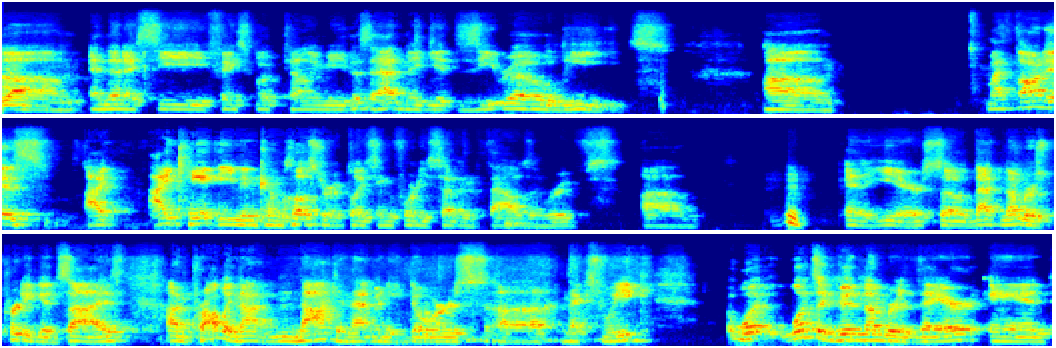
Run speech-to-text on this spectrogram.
Yeah. Um, and then I see Facebook telling me this ad may get zero leads. Um, my thought is I I can't even come close to replacing forty seven thousand roofs um. In a year. So that number is pretty good size. I'm probably not knocking that many doors uh, next week. What what's a good number there? And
